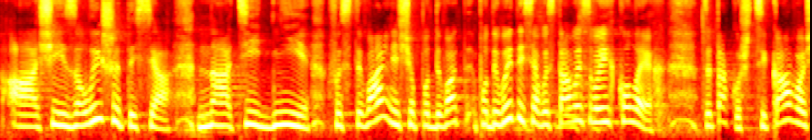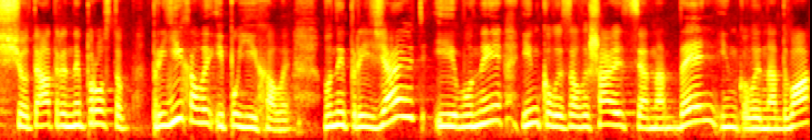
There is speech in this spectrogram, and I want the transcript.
а ще й залишитися на ті дні фестивалю фестивальні, щоб подивати, подивитися вистави своїх колег. Це також цікаво, що театри не просто приїхали і поїхали. Вони приїжджають і вони інколи залишаються на день, інколи на два,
